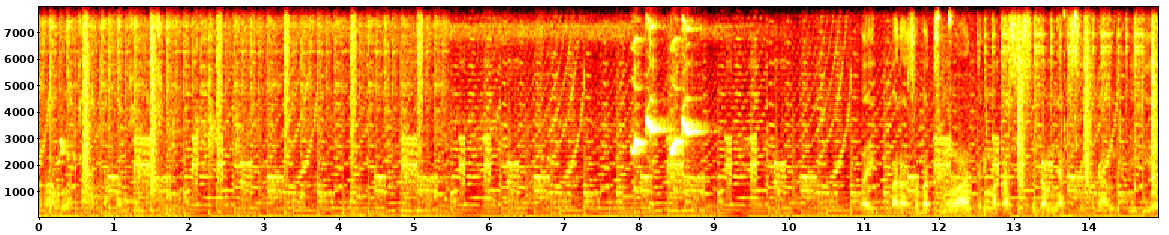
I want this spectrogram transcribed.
terlalu acak-acakan baik para sobat semua terima kasih sudah menyaksikan video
